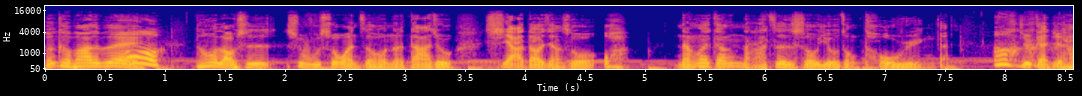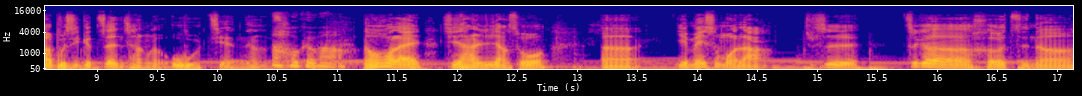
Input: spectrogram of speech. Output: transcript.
很可怕，对不对？哦、然后老师师傅说完之后呢，大家就吓到，讲说：“哇，难怪刚刚拿着的时候有种头晕感，哦、就感觉它不是一个正常的物件那样子啊，好可怕、哦。”然后后来其他人就讲说：“呃，也没什么啦，就是这个盒子呢，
